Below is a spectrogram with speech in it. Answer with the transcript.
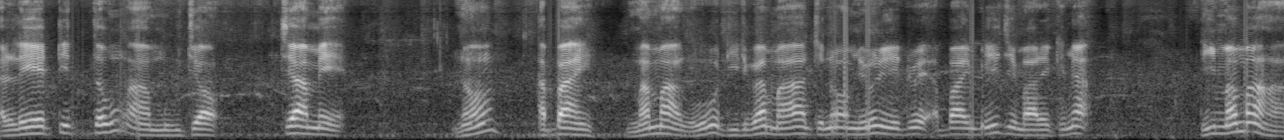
အလေတစ်သုံးအာမူကြောင့်ကြမဲ့နော်အပိုင် မမကိုဒီတစ်ပတ်မှာကျွန်တော်အမျိုးတွေအတွက်အပိုင်ပေးခြင်းပါတယ်ခင်ဗျဒီမမဟာ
